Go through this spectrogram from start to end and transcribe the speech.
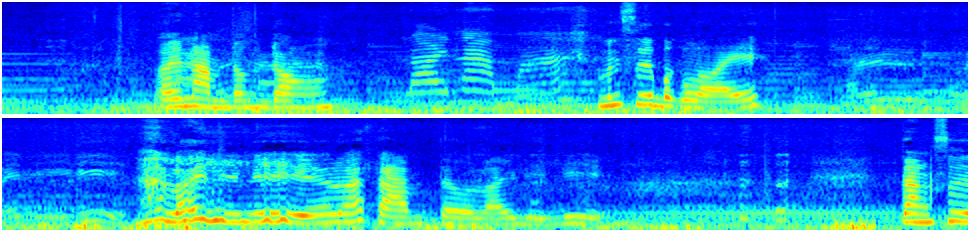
ำร้อยน้ำดองดองลายหน้ามาๆมันซื้อบักร้อยร้อยดีดิร้อยลิลี่มาสามตัวร้อยลิลี่ตั้งซื้อ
